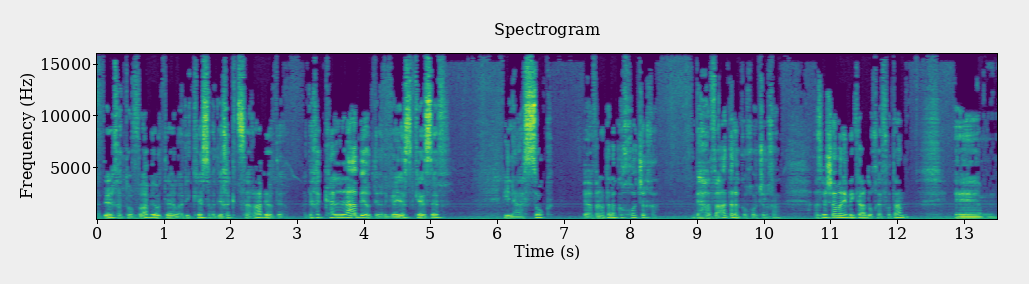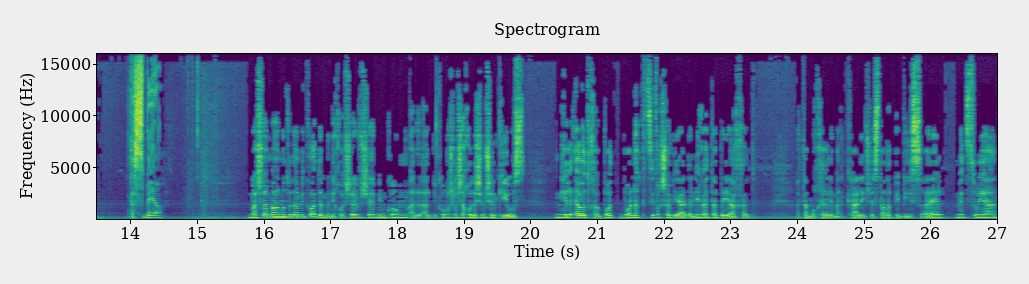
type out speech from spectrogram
הדרך הטובה ביותר להביא כסף, הדרך הקצרה ביותר, הדרך הקלה ביותר לגייס כסף, היא לעסוק בהבנת הלקוחות שלך, בהבאת הלקוחות שלך. אז לשם אני בעיקר דוחף אותם. אמ, תסביר. מה שאמרנו, אתה יודע, מקודם, אני חושב שבמקום, על, על במקום השלושה חודשים של גיוס, נראה אותך, בוא, בוא נקציב עכשיו יעד, אני ואתה ביחד. אתה מוכר למנכ"לים של סטארט-אפים בישראל, מצוין.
